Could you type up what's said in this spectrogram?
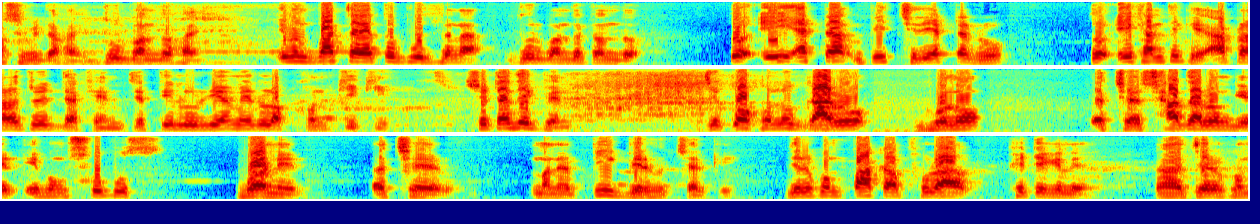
অসুবিধা হয়, দুর্গন্ধ হয় এবং বাচ্চারা তো বুঝবে না দুর্গন্ধ টন্ধ। তো এই একটা বিচ্ছিরি একটা রোগ। তো এখান থেকে আপনারা যদি দেখেন যে টেলুরিয়ামের লক্ষণ কি কি, সেটা দেখবেন যে কখনো গাঢ়, ঘন আচ্ছা সাদা রঙের এবং সবুজ বর্ণের আচ্ছা মানে পিক বের হচ্ছে আর কি। যেরকম পাকা ফোড়া ফেটে গেলে যেরকম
